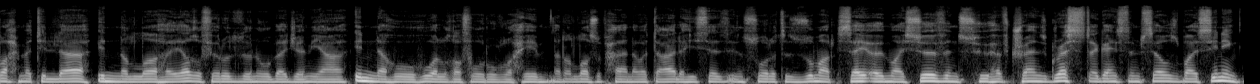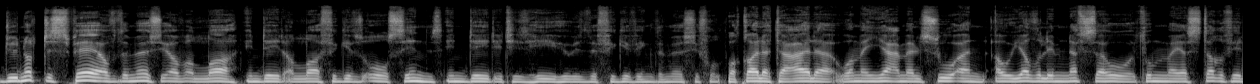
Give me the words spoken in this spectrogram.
رحمة الله إن الله يغفر الذنوب جميعا إنه هو الغفور الرحيم that Allah subhanahu wa ta'ala he says in Surah Al-Zumar say O my servants who have transgressed against themselves by sinning do not despair of the mercy of Allah indeed Allah forgives all sins indeed it is he who is the forgiving the merciful وقال تعالى ومن يعمل سوءا أو يظلم نفسه ثم يستغفر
